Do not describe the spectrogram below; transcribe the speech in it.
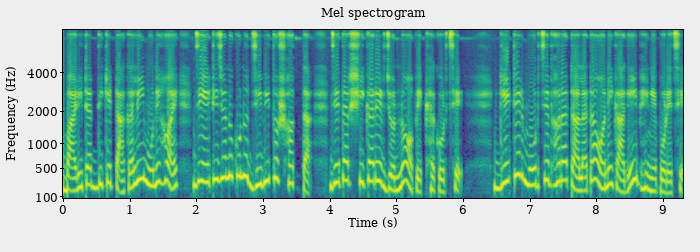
বাড়িটার দিকে তাকালেই মনে হয় যে এটি যেন কোনো জীবিত সত্তা যে তার শিকারের জন্য অপেক্ষা করছে। গেটের মোর্চে ধরা তালাটা অনেক আগেই ভেঙে পড়েছে।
